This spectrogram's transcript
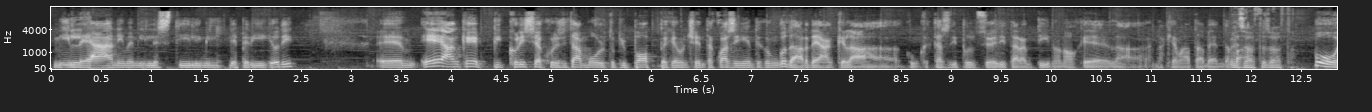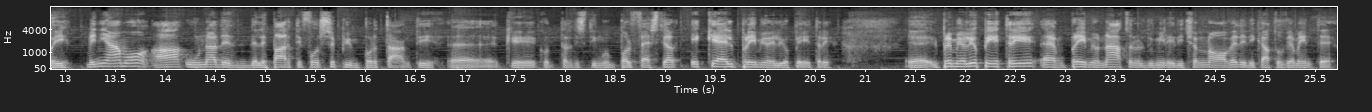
mille anime, mille stili, mille periodi Ehm, e anche piccolissima curiosità molto più pop che non c'entra quasi niente con Godard è anche la comunque casa di produzione di Tarantino no? che è la, la chiamata Band Esatto, esatto. poi veniamo a una de- delle parti forse più importanti eh, che contraddistingue un po' il festival e che è il premio Elio Petri. Eh, il premio Elio Petri è un premio nato nel 2019 dedicato ovviamente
